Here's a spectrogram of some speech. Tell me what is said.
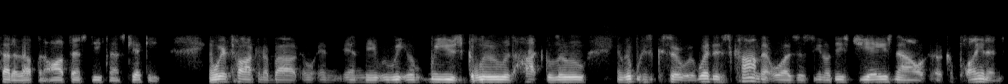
cut it up in offense, defense, kicking. And we are talking about, and and we we, we use glue, hot glue. And we, so what his comment was is, you know, these GAs now are complaining,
